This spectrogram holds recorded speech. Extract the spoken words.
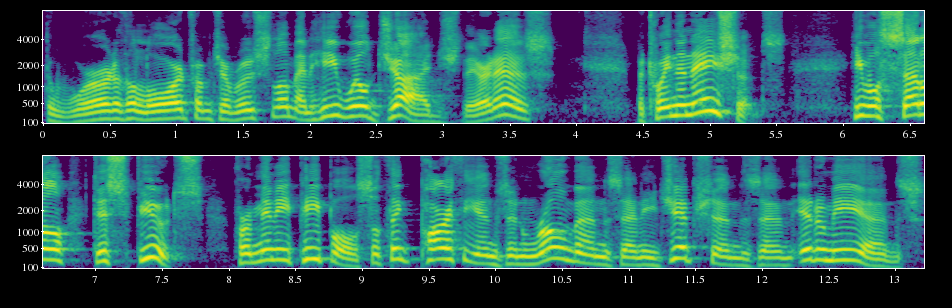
the word of the Lord from Jerusalem, and he will judge, there it is, between the nations. He will settle disputes for many peoples. So think Parthians and Romans and Egyptians and Idumeans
